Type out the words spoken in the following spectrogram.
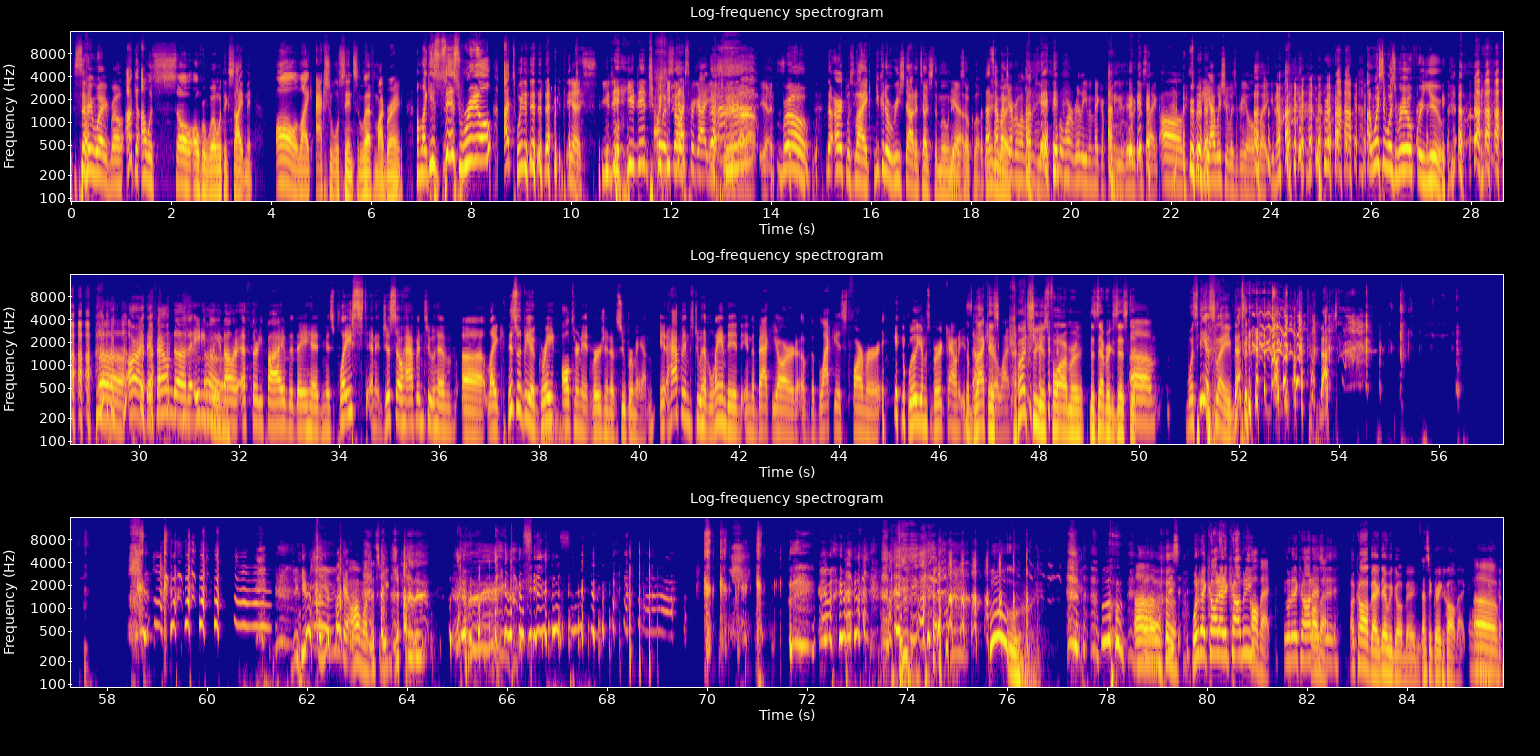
Same way, bro. I could, I was so overwhelmed with excitement. All like actual sense left my brain. I'm like, is this real? I tweeted it and everything. Yes, you did. You did. I tweet- so- I forgot you tweeted that out. Yes. Bro, the Earth was like, you could have reached out and touched the moon. It was so close. But that's how much everyone loves you. People weren't really even making fun of you. They were just like, "Oh, sweetie, I wish it was real," but you know. I wish it was real for you. Uh, all right, they found uh, the eighty million dollar F thirty five that they had misplaced, and it just so happened to have uh, like this would be a great alternate version of Superman. It happened to have landed in the backyard of the blackest farmer in Williamsburg County, the South blackest, Carolina. countryest farmer that's ever existed. Um, was he a slave? That's a. that's, you're, you're fucking on one this week, John. Woo. Uh, this what do they call that in comedy? callback. What do they call that shit? A callback. There we go, baby. That's a great callback. Um,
